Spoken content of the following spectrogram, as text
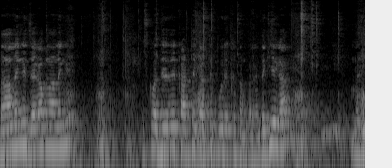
बना लेंगे, जगह बना लेंगे। उसके बाद धीरे धीरे काटते काटते पूरे खत्म करेंगे। देखिएगा। मेरी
